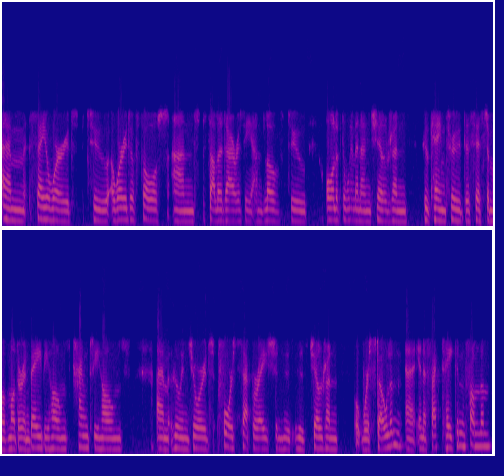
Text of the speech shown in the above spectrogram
um, say a word to a word of thought and solidarity and love to all of the women and children who came through the system of mother and baby homes, county homes, um, who endured forced separation, whose, whose children were stolen, uh, in effect taken from them,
